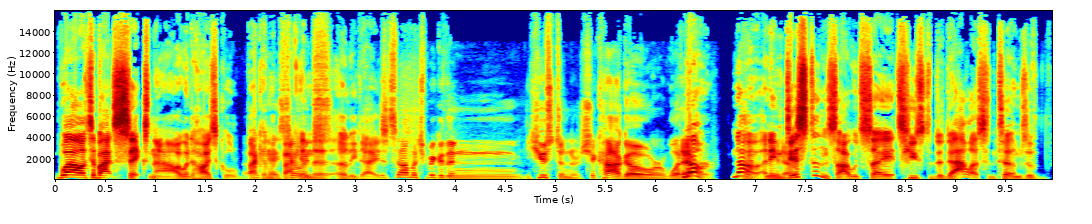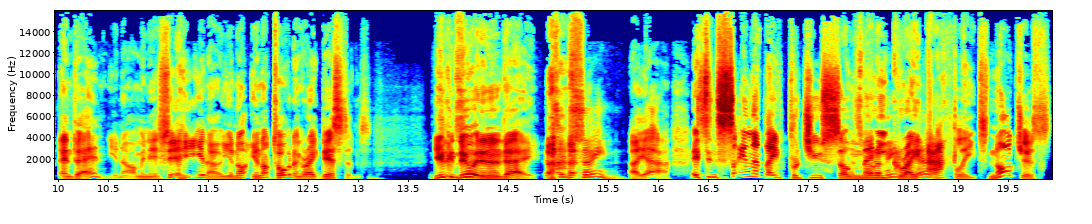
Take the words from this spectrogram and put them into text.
Well, it's about six now. I went to high school back Okay, in back so in the early days. It's not much bigger than Houston or Chicago or whatever. No, no, You- and you in know. distance, I would say it's Houston to Dallas in terms of end to end. You know, I mean, it's, you know, you're not you're not talking a great distance. you can do it in a day. It's insane. Uh, yeah, it's insane that they've produced so That's what I many mean, great yeah. athletes, not just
